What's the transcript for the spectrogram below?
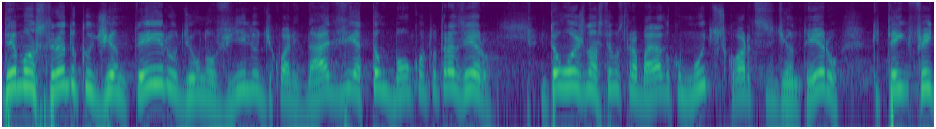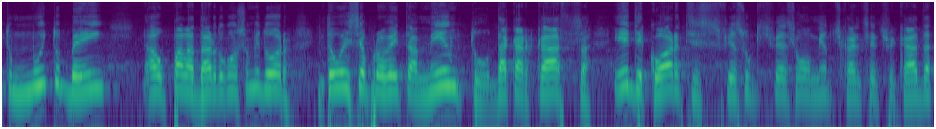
demonstrando que o dianteiro de um novilho de qualidade é tão bom quanto o traseiro. Então hoje nós temos trabalhado com muitos cortes de dianteiro que têm feito muito bem ao paladar do consumidor. Então esse aproveitamento da carcaça e de cortes fez com que tivesse um aumento de carne certificada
